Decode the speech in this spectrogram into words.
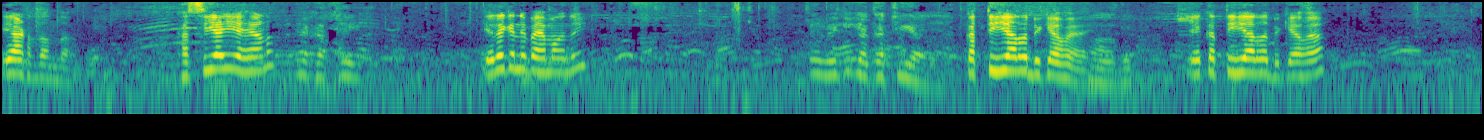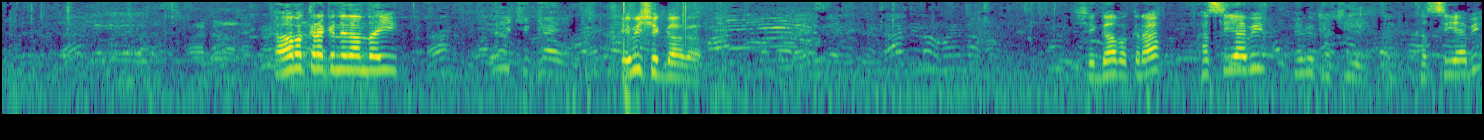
ਇਹ 8 ਦੰਦ ਆ। ਖੱਸੀ ਆ ਜੀ ਇਹ ਹਨ? ਇਹ ਖੱਸੀ। ਇਹਦੇ ਕਿੰਨੇ ਪੈਸੇ ਮੰਗਦੇ ਜੀ? ਇਹ ਵੀ ਕੀ ਕੱਚੀ ਆ 31000 ਦਾ। ਵਿਕਿਆ ਹੋਇਆ ਹੈ। ਹਾਂ ਇਹ 31000 ਦਾ ਵਿਕਿਆ ਹੋਇਆ। ਆਹ ਬੱਕਰਾ ਕਿੰਨੇ ਦੰਦ ਆ ਜੀ? ਇਹ ਛਿੱਗਾ ਹੈ ਇਹ ਵੀ ਛਿੱਗਾ ਗਾ ਛਿੱਗਾ ਬੱਕਰਾ। ਖੱਸੀ ਆ ਵੀ? ਇਹ ਵੀ ਖੱਸੀ ਹੈ ਖੱਸੀ ਆ ਵੀ?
